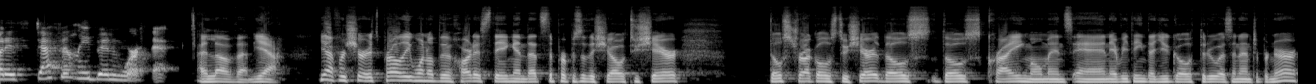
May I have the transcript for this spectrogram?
but it's definitely been worth it. I love that. Yeah. Yeah, for sure. It's probably one of the hardest thing and that's the purpose of the show to share those struggles, to share those those crying moments and everything that you go through as an entrepreneur,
